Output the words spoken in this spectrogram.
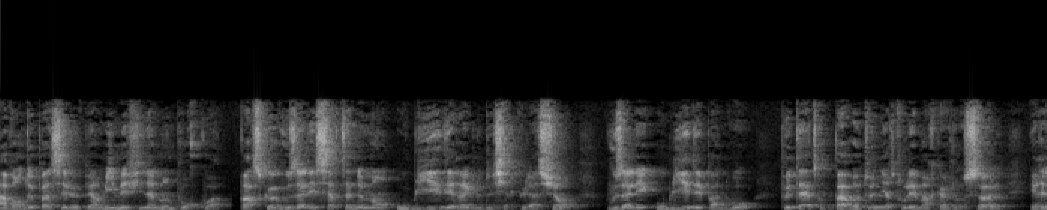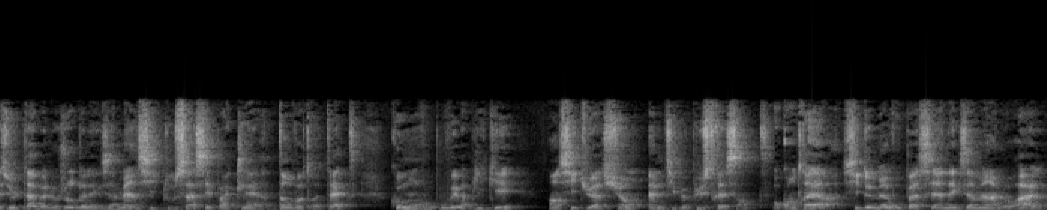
avant de passer le permis, mais finalement pourquoi? Parce que vous allez certainement oublier des règles de circulation, vous allez oublier des panneaux, peut-être pas retenir tous les marquages au sol, et résultat, ben, le jour de l'examen, si tout ça c'est pas clair dans votre tête, comment vous pouvez l'appliquer en situation un petit peu plus stressante? Au contraire, si demain vous passez un examen à l'oral,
